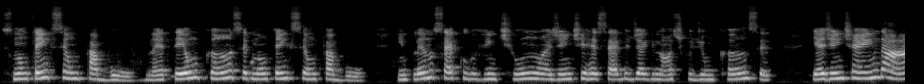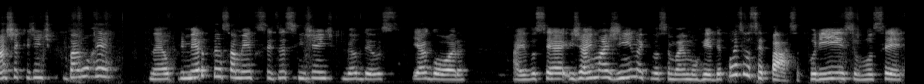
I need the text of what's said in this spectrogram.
isso não tem que ser um tabu, né? Ter um câncer não tem que ser um tabu. Em pleno século XXI, a gente recebe o diagnóstico de um câncer e a gente ainda acha que a gente vai morrer, né? O primeiro pensamento que você diz assim, gente, meu Deus, e agora? Aí você já imagina que você vai morrer, depois você passa por isso, você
